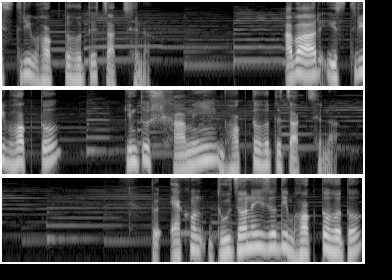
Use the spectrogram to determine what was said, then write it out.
স্ত্রী ভক্ত হতে চাচ্ছে না। আবার স্ত্রী ভক্ত কিন্তু স্বামী ভক্ত হতে চাচ্ছে না। তো এখন দুজনেই যদি ভক্ত হতো,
